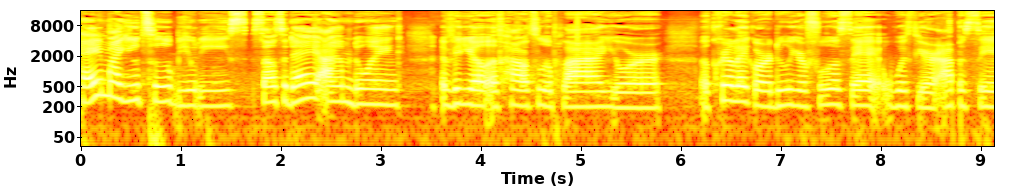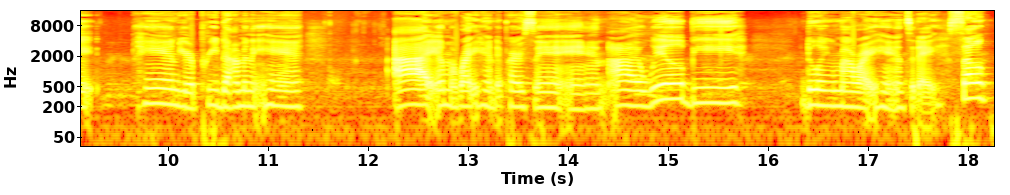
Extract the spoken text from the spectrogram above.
Hey my YouTube beauties. So today I am doing a video of how to apply your acrylic or do your full set with your opposite hand, your predominant hand. I am a right-handed person and I will be doing my right hand today. So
